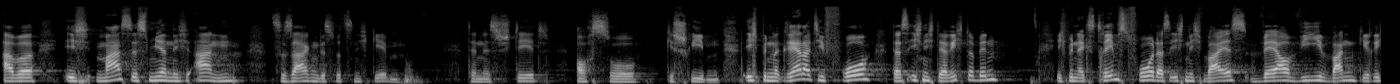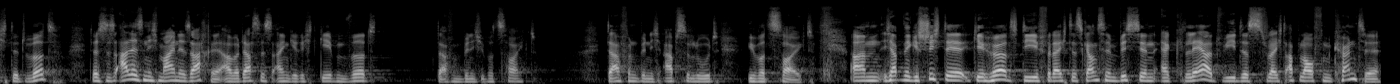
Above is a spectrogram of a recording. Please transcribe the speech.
Aber ich maße es mir nicht an, zu sagen, das wird es nicht geben. Denn es steht auch so geschrieben. Ich bin relativ froh, dass ich nicht der Richter bin, ich bin extremst froh, dass ich nicht weiß, wer wie wann gerichtet wird. Das ist alles nicht meine Sache, aber dass es ein Gericht geben wird, davon bin ich überzeugt. Davon bin ich absolut überzeugt. Ähm, ich habe eine Geschichte gehört, die vielleicht das Ganze ein bisschen erklärt, wie das vielleicht ablaufen könnte.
